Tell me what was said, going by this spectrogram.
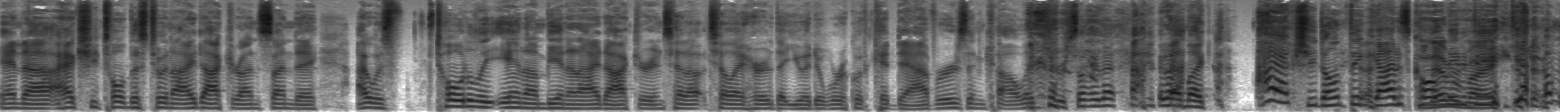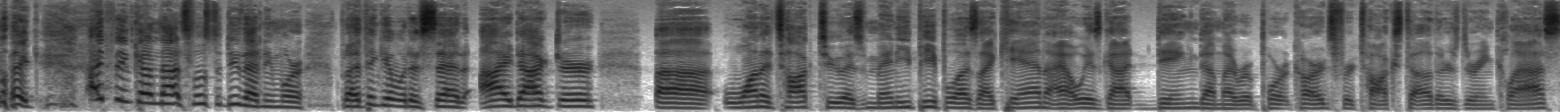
and uh, I actually told this to an eye doctor on Sunday. I was totally in on being an eye doctor until, until I heard that you had to work with cadavers in college or something like that. And I'm like, I actually don't think God has called me to mind. be. Yeah, I'm like, I think I'm not supposed to do that anymore. But I think it would have said eye doctor. Uh, want to talk to as many people as I can. I always got dinged on my report cards for talks to others during class.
